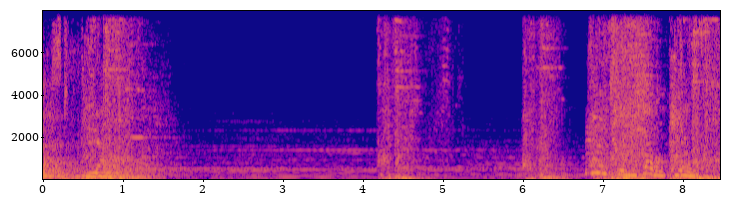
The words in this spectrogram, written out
First blood. Blue team double kill.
